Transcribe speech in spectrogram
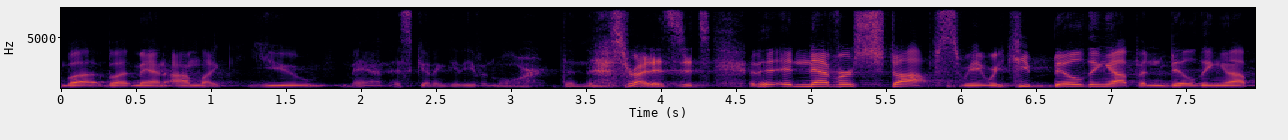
But, but man, I'm like, you, man, it's going to get even more than this, right? It's, it's, it never stops. We, we keep building up and building up.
